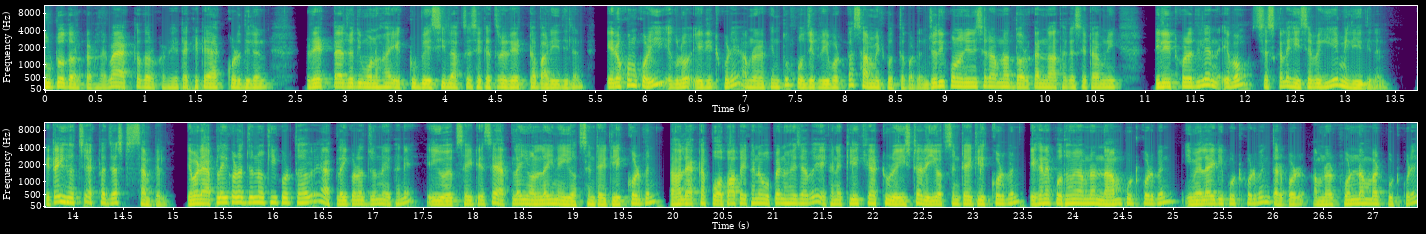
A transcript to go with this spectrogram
দুটো দরকার হয় বা একটা দরকার হয় এটা কেটে এক করে দিলেন। রেটটা যদি মনে হয় একটু বেশি লাগছে, সেক্ষেত্রে রেটটা বাড়িয়ে দিলেন। এরকম করেই এগুলো এডিট করে আপনারা কিন্তু প্রজেক্ট রিপোর্টটা সাবমিট করতে পারেন। যদি কোনো জিনিসের আপনার দরকার না থাকে, সেটা আপনি ডিলিট করে দিলেন এবং শেষকালে হিসেবে গিয়ে মিলিয়ে দিলেন। এটাই হচ্ছে একটা জাস্ট স্যাম্পল এবার অ্যাপ্লাই করার জন্য কি করতে হবে? অ্যাপ্লাই করার জন্য এখানে এই ওয়েবসাইটে এসে অ্যাপ্লাই অনলাইন এই অপশনটায় ক্লিক করবেন। তাহলে একটা পপ আপ এখানে ওপেন হয়ে যাবে। এখানে ক্লিক হেয়ার টু রেজিস্টার এই অপশনটায় ক্লিক করবেন। এখানে প্রথমে আপনার নাম পুট করবেন ইমেল আইডি পুট করবেন, তারপর আপনার ফোন নাম্বার পুট করে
